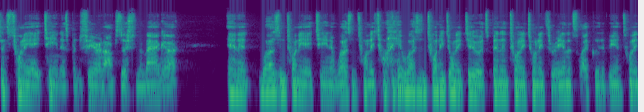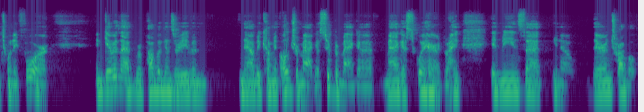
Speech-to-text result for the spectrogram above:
since 2018 has been fear and opposition to MAGA. And it was in 2018, it was in 2020, it was in 2022, it's been in 2023, and it's likely to be in 2024. And given that Republicans are even now becoming ultra MAGA, super MAGA, MAGA squared, right? It means that, you know, they're in trouble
